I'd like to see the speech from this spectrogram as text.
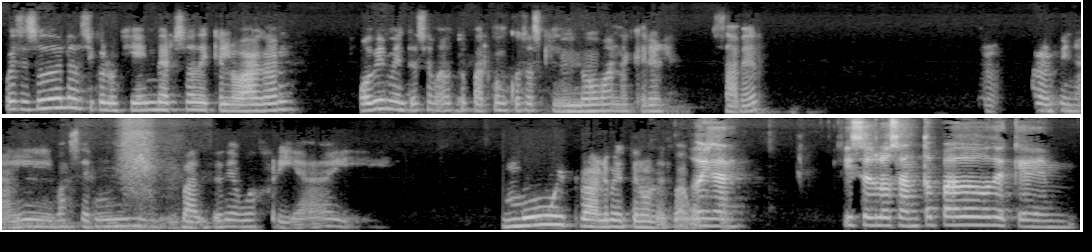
pues eso de la psicología inversa, de que lo hagan, obviamente se van a topar con cosas que no van a querer saber, pero, al final va a ser un balde de agua fría y muy probablemente no les va a gustar. Oigan, ¿Y se los han topado de que en,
